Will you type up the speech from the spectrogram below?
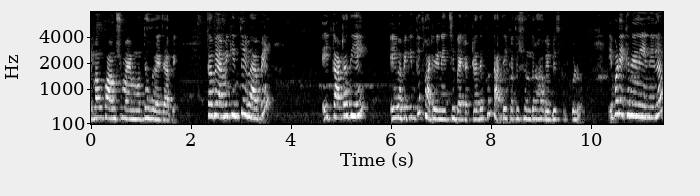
এবং কম সময়ের মধ্যে হয়ে যাবে। তবে আমি কিন্তু এভাবে এই কাটা দিয়েই এইভাবে কিন্তু ফাটিয়ে নিচ্ছি ব্যাটারটা। দেখুন, তাতেই কত সুন্দর হবে বিস্কুটগুলো। এবার এখানে নিয়ে নিলাম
